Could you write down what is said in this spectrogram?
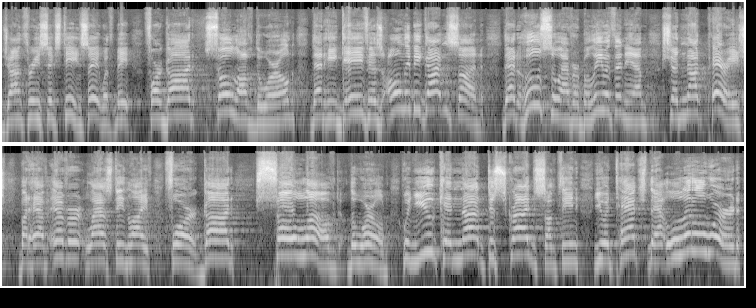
John 3:16 say it with me for God so loved the world that he gave his only begotten son that whosoever believeth in him should not perish but have everlasting life for God so loved the world. When you cannot describe something, you attach that little word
